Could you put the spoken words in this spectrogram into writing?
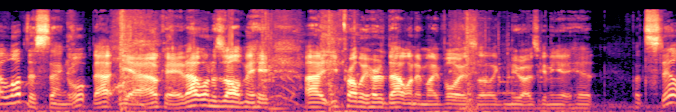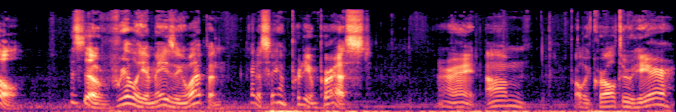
I love this thing. Oh, that, yeah, okay, that one was all me. Uh, you probably heard that one in my voice. I like knew I was gonna get hit, but still, this is a really amazing weapon. I gotta say, I'm pretty impressed. All right, um, probably crawl through here.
